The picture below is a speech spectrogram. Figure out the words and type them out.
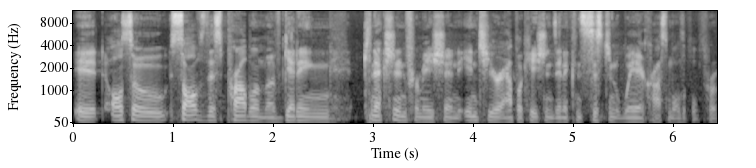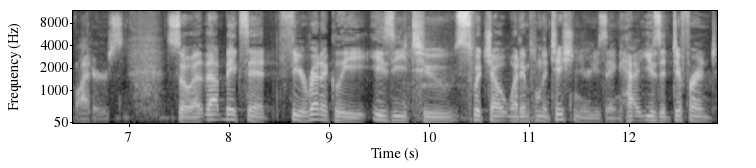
It also solves this problem of getting connection information into your applications in a consistent way across multiple providers. So uh, that makes it theoretically easy to switch out what implementation you're using. use a different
